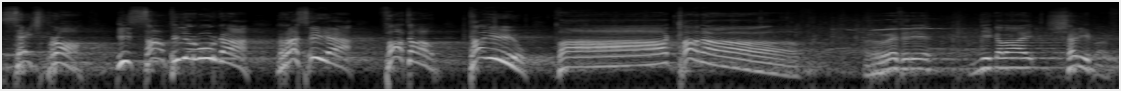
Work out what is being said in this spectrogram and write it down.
Сейч Про из Санкт-Петербурга, Россия, Фотов Данил Ваканов. Рефери Николай Шарипов.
